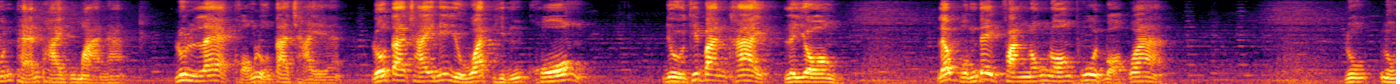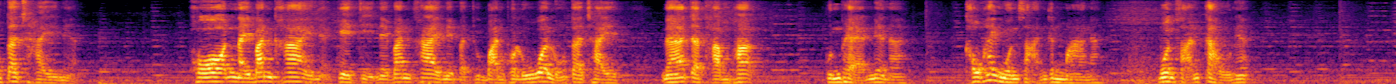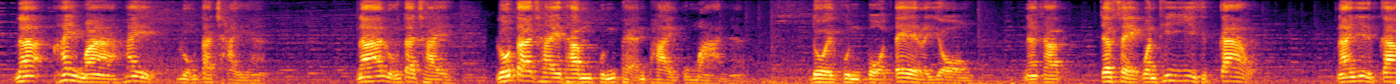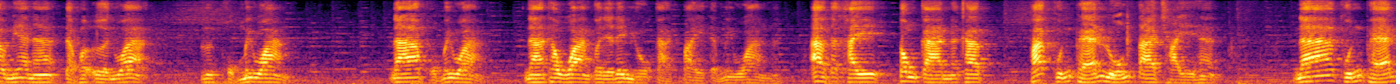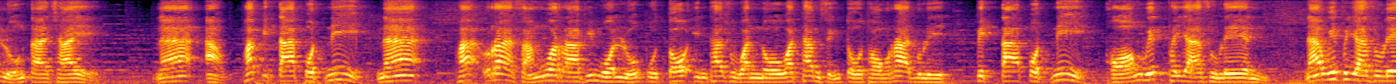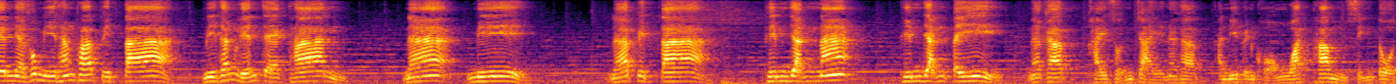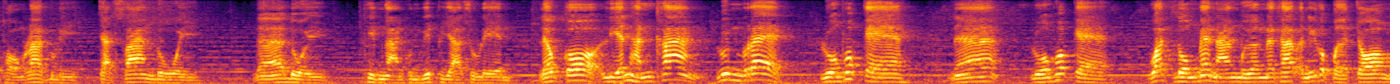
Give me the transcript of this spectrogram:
ขุนแผนพายกุมารนะฮะรุ่นแรกของหลวงตาชัยฮะหลวงตาชัยนี่อยู่วัดหินโค้ง อยู่ที่บ้านค่ายระยอง แล้วผมได้ฟังน้องๆพูดบอกว่าหลวงหลวงตาชัยเนี่ยพอในบ้านค่ายเนี่ยเกจิในบ้านค่ายในปัจจุบันพอรู้ว่าหลวงตาชัยนะจะทำพระขุนแผนเนี่ยนะเขาให้มวลสารกันมานะมวลสารเก่าเนี่ย นะให้มาให้หลวงตาชัยฮะนะหลวงตาชัย หลวงตาชัยทำขุนแผนพายกุมารนะโดยคุณโปเต้ระยองนะครับ จะเสกวันที่ 29นะ29 เนี่ยนะ แต่เผอิญว่าผมไม่ว่าง นะผมไม่ว่าง นะถ้าว่างก็จะได้มีโอกาสไปแต่ไม่ว่างนะอ้าวถ้าใครต้องการนะครับ พระขุนแผนหลวงตาชัยฮะนะขุนแผนหลวงตาชัย นะอ้าวพระปิตาปดหนี้นะพระราสังวราพิมลหลวงปู่โตอินทสุวรรณโนวัดถ้ำสิงโตทองราชบุรี ปิดตาปดหนี้ของวิทยพยาสุเรนนะวิทยพยาสุเรนเนี่ยเขามีทั้งพระปิดตา มีทั้งเหรียญแจกทานนะมีนะปิดตา พิมพ์ยันนะ พิมพ์ยันตีนะครับ ใครสนใจนะครับ อันนี้เป็นของวัดถ้ำสิงโตทองราชบุรีจัดสร้างโดยนะโดย ทีมงานคุณวิทย์พยาสุเรน แล้วก็เหรียญหันข้างรุ่นแรก หลวงพ่อแก่นะหลวงพ่อแก่วัดดงแม่นางเมืองนะครับ อันนี้ก็เปิดจอง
